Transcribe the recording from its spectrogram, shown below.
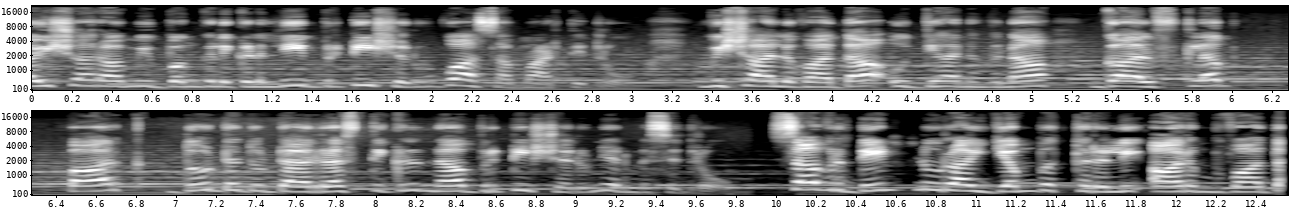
ಐಷಾರಾಮಿ ಬಂಗಲೆಗಳಲ್ಲಿ ಬ್ರಿಟಿಷರು ವಾಸ ಮಾಡ್ತಿದ್ರು. ವಿಶಾಲವಾದ ಉದ್ಯಾನವನ, ಗಾಲ್ಫ್ ಕ್ಲಬ್ ಪಾರ್ಕ್ ದೊಡ್ಡ ದೊಡ್ಡ ರಸ್ತೆಗಳನ್ನ ಬ್ರಿಟಿಷರು ನಿರ್ಮಿಸಿದ್ರು. ಸಾವಿರದ ಎಂಟುನೂರ ಎಂಬತ್ತರಲ್ಲಿ ಆರಂಭವಾದ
